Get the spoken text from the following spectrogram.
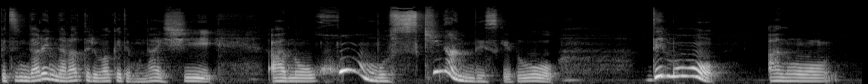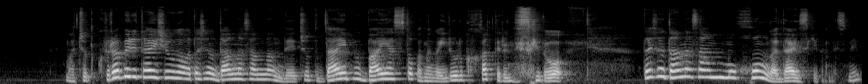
別に誰に習ってるわけでもないしあの本も好きなんですけどでもあのまあちょっと比べる対象が私の旦那さんなんでちょっとだいぶバイアスとかなんかいろいろかかってるんですけど私の旦那さんも本が大好きなんですね。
